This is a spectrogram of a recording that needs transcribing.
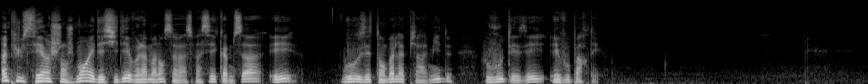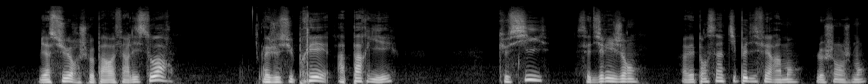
impulser un changement et décider, voilà, maintenant ça va se passer comme ça, et vous, vous êtes en bas de la pyramide, vous vous taisez et vous partez. Bien sûr, je ne peux pas refaire l'histoire, mais je suis prêt à parier que si ces dirigeants avaient pensé un petit peu différemment le changement,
